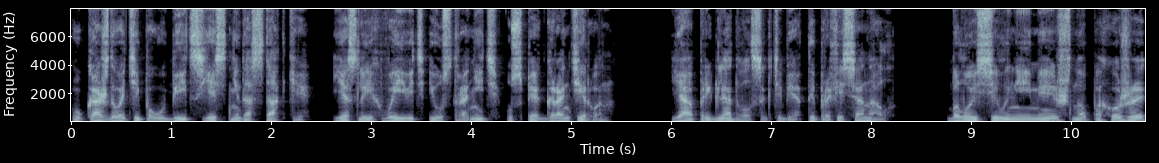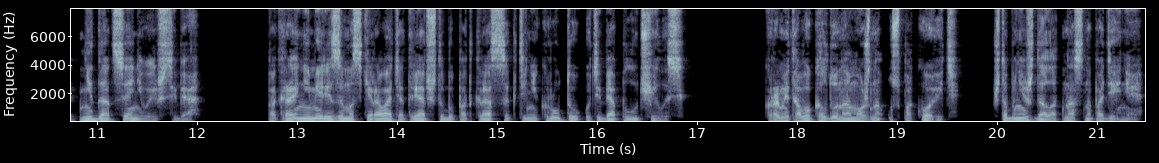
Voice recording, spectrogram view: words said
У каждого типа убийц есть недостатки. Если их выявить и устранить, успех гарантирован. Я приглядывался к тебе, ты профессионал. Былой силы не имеешь, но, похоже, недооцениваешь себя. По крайней мере, замаскировать отряд, чтобы подкрасться к Тенекруту, у тебя получилось. Кроме того, колдуна можно успокоить, чтобы не ждал от нас нападения.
